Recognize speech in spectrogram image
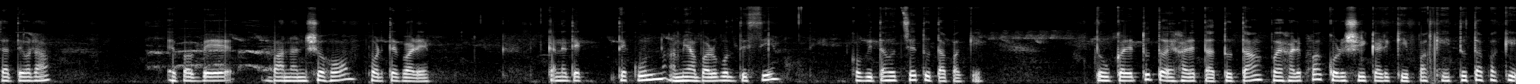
যাতে ওরা এভাবে বানান সহ পড়তে পারে। এখানে দেখুন, আমি আবারও বলতেছি, কবিতা হচ্ছে তুতা পাখি। তৌকারে তু তয়হারে তা তুতা পয়হারে পা করে শিকারে কি পাখি, তুতা পাখি।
